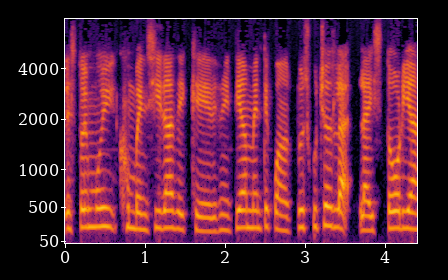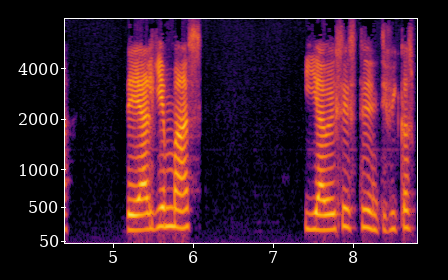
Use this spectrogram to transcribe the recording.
estoy muy convencida de que definitivamente cuando tú escuchas la historia de alguien más y a veces te identificas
